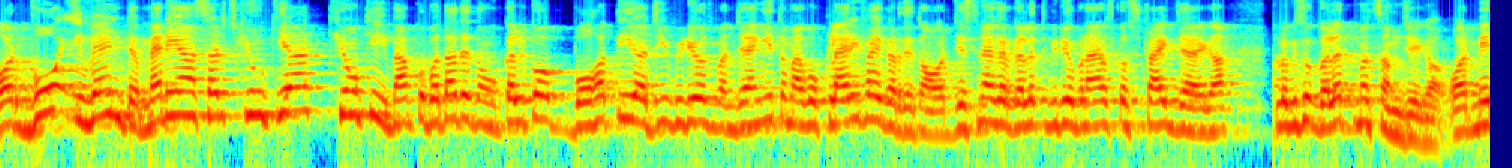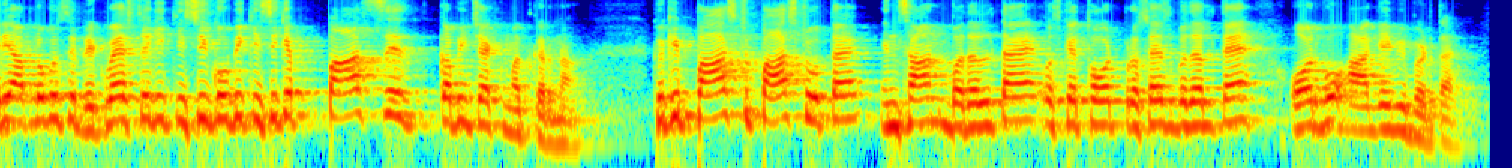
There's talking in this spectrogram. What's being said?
और वो इवेंट मैंने यहाँ सर्च क्यों किया? क्योंकि मैं आपको बता देता हूँ, कल को बहुत ही अजीब वीडियोस बन जाएँगी तो मैं आपको क्लैरिफाई कर देता हूँ। और जिसने अगर गलत वीडियो बनाया, उसको स्ट्राइक जाएगा। आप लोग इसको गलत मत समझेगा और मेरी आप लोगों से रिक्वेस्ट है कि किसी को भी, किसी के पास से कभी चेक मत करना। क्योंकि पास्ट पास्ट होता है, इंसान बदलता है, उसके थॉट प्रोसेस बदलते हैं, और वो आगे भी बढ़ता है।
